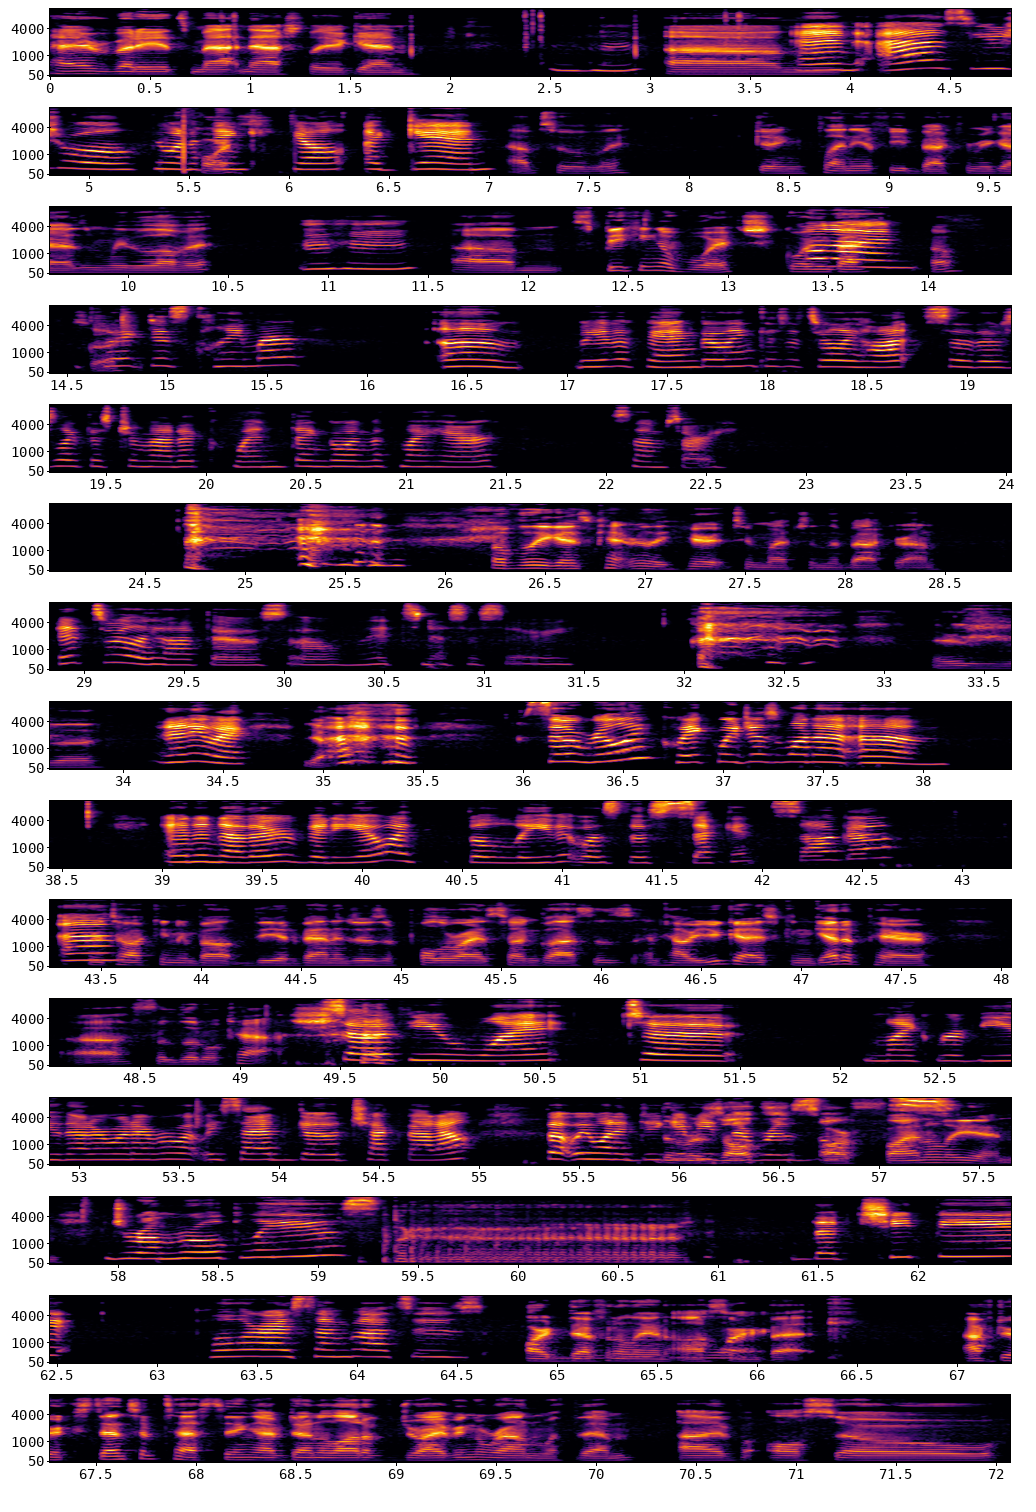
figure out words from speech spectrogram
Hey everybody, it's Matt and Ashley again. hmm Um, And as usual, we want to thank y'all again. absolutely, getting plenty of feedback from you guys, and we love it. hmm Um, speaking of which, going Hold back. on. Oh, sorry. Quick disclaimer. Um, we have a fan going because it's really hot, so there's like this dramatic wind thing going with my hair. So I'm sorry. Hopefully, you guys can't really hear it too much in the background. It's really hot though, so it's necessary. There's the Anyway. Yeah. so really quick, we just want to um, in another video, I believe it was the second saga. we're Um, talking about the advantages of polarized sunglasses and how you guys can get a pair uh, for little cash. so if you want to like review that or whatever what we said, go check that out. But we wanted to the give you the results. are finally in. Drum roll, please. Brrrr. The cheapy polarized sunglasses. are definitely an awesome Work. bet. After extensive testing, I've done a lot of driving around with them. I've also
